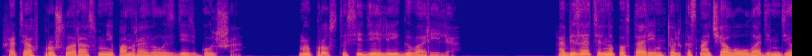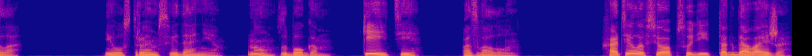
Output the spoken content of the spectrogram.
Хотя в прошлый раз мне понравилось здесь больше. Мы просто сидели и говорили. Обязательно повторим, только сначала уладим дела. И устроим свидание. Ну, с Богом. Кейти!» Позвал он. Хотела все обсудить, так давай же.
